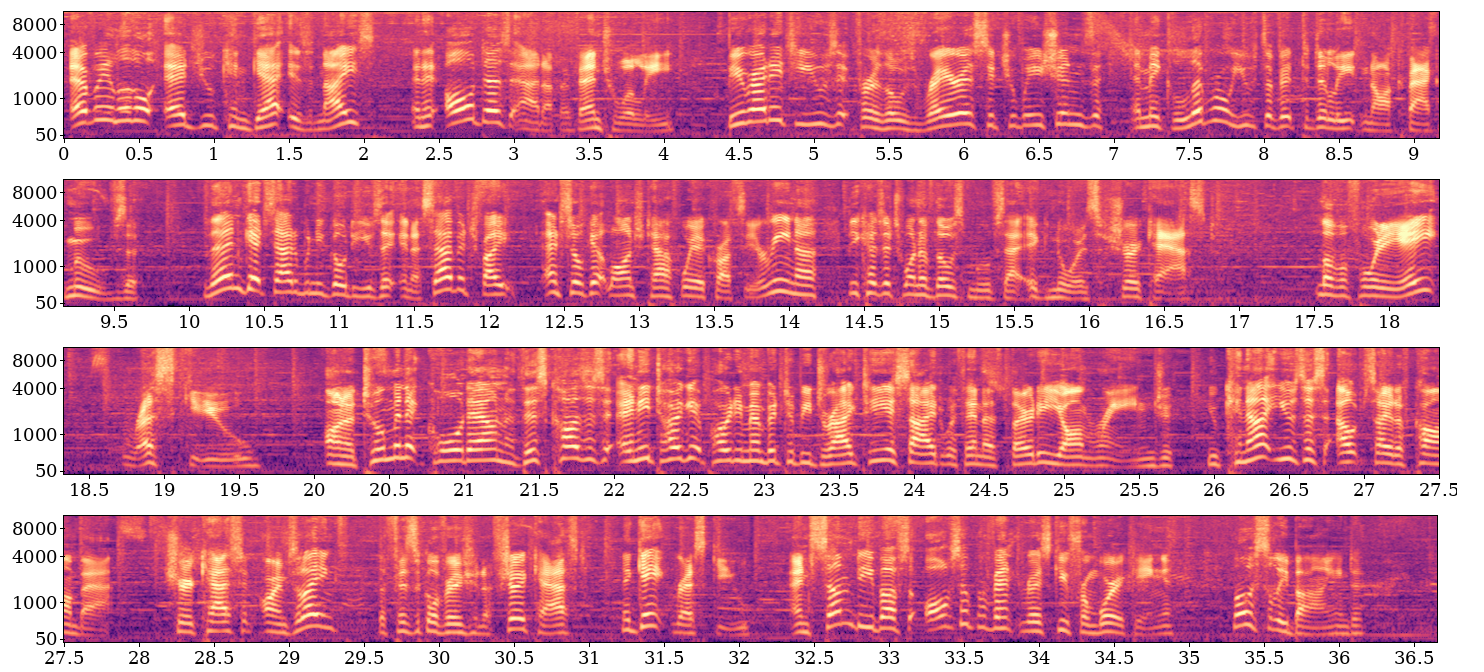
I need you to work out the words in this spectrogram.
Every little edge you can get is nice, and it all does add up eventually. Be ready to use it for those rarest situations, and make liberal use of it to delete knockback moves. Then get sad when you go to use it in a Savage fight, and still get launched halfway across the arena, because it's one of those moves that ignores Surecast. Level 48, Rescue. On a 2 minute cooldown, this causes any target party member to be dragged to your side within a 30 yalm range. You cannot use this outside of combat. Surecast at arm's length, the physical version of Surecast, negate Rescue, and some debuffs also prevent Rescue from working, mostly Bind.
